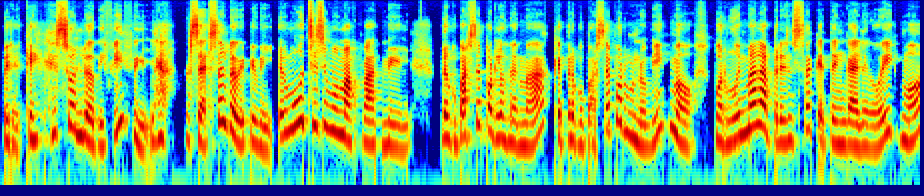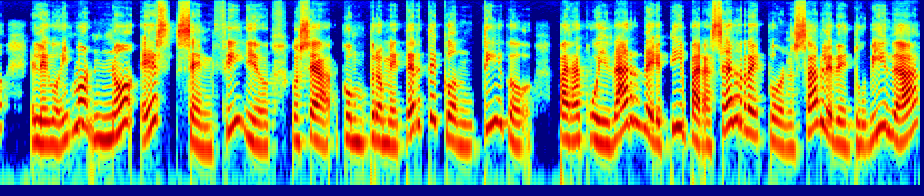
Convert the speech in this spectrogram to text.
Pero es que eso es lo difícil. O sea, eso es lo difícil. Es muchísimo más fácil preocuparse por los demás que preocuparse por uno mismo. Por muy mala prensa que tenga el egoísmo, el egoísmo no es sencillo. O sea, comprometerte contigo para cuidar de ti, para ser responsable de tu vida,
